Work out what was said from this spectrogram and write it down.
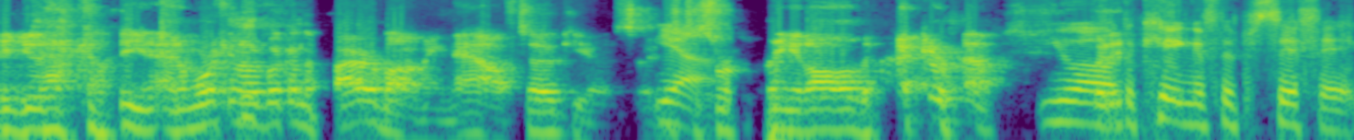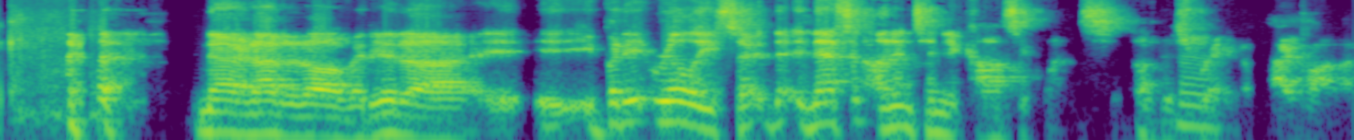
Exactly. And I'm working on a book on the firebombing now of Tokyo. So yeah. just sort of bring it all back around. You are but the it, king of the Pacific. no, not at all. But it, uh, it, it, but it really, so, and that's an unintended consequence of this mm. raid, a byproduct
